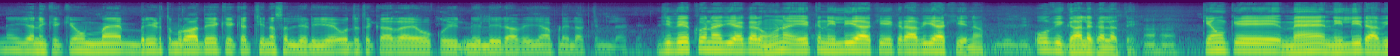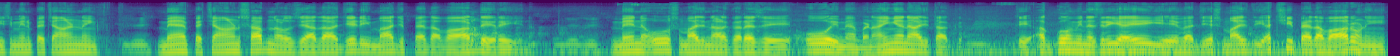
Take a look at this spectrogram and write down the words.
ਨਹੀਂ ਯਾਨੀ ਕਿ ਕਿਉਂ? ਮੈਂ ਬਰੀਡ ਤੋਂ ਮੁਰਾਦ ਇਹ ਕਿ ਕੱਚੀ ਨਸਲ ਜਿਹੜੀ ਹੈ ਉਹਦੇ ਤੇ ਕਰ ਰਹੇ ਹੋ ਕੋਈ ਨੀਲੀ ਰਾਵੇ ਜਾਂ ਆਪਣੇ ਇਲਾਕੇ ਨੂੰ ਲੈ ਕੇ। ਜੀ ਵੇਖੋ ਨਾ ਜੀ ਅਗਰ ਹੁਣ ਇੱਕ ਨੀਲੀ ਆਖੀ ਇੱਕ ਰਾਵੀ ਆਖੀਏ ਨਾ ਉਹ ਵੀ ਗੱਲ ਗਲਤ ਹੈ। ਕਿਉਂਕਿ ਮੈਂ ਨੀਲੀ ਰਾਵੀ ਚ ਮੈਨੂੰ ਪਹਿਚਾਣ ਨਹੀਂ। ਮੈਂ ਪਹਿਚਾਣ ਸਭ ਨਾਲੋਂ ਜ਼ਿਆਦਾ ਜਿਹੜੀ ਮੱਝ ਪੈਦਾਵਾਰ ਦੇ ਰਹੀ ਹੈ ਨਾ। ਜੀ ਜੀ। ਮੈਨੂੰ ਉਸ ਮੱਝ ਨਾਲ ਗਰਜ਼ ਹੈ ਉਹ ਹੀ ਮੈਂ ਬਣਾਈਆਂ ਨੇ ਅੱਜ ਤੱਕ। ਤੇ ਅੱਗੋਂ ਵੀ ਨਜ਼ਰੀਆ ਇਹ ਹੀ ਹੈ ਵਾ ਜਿਸ ਮੱਝ ਦੀ ਅੱਛੀ ਪੈਦਾਵਾਰ ਹੋਣੀ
